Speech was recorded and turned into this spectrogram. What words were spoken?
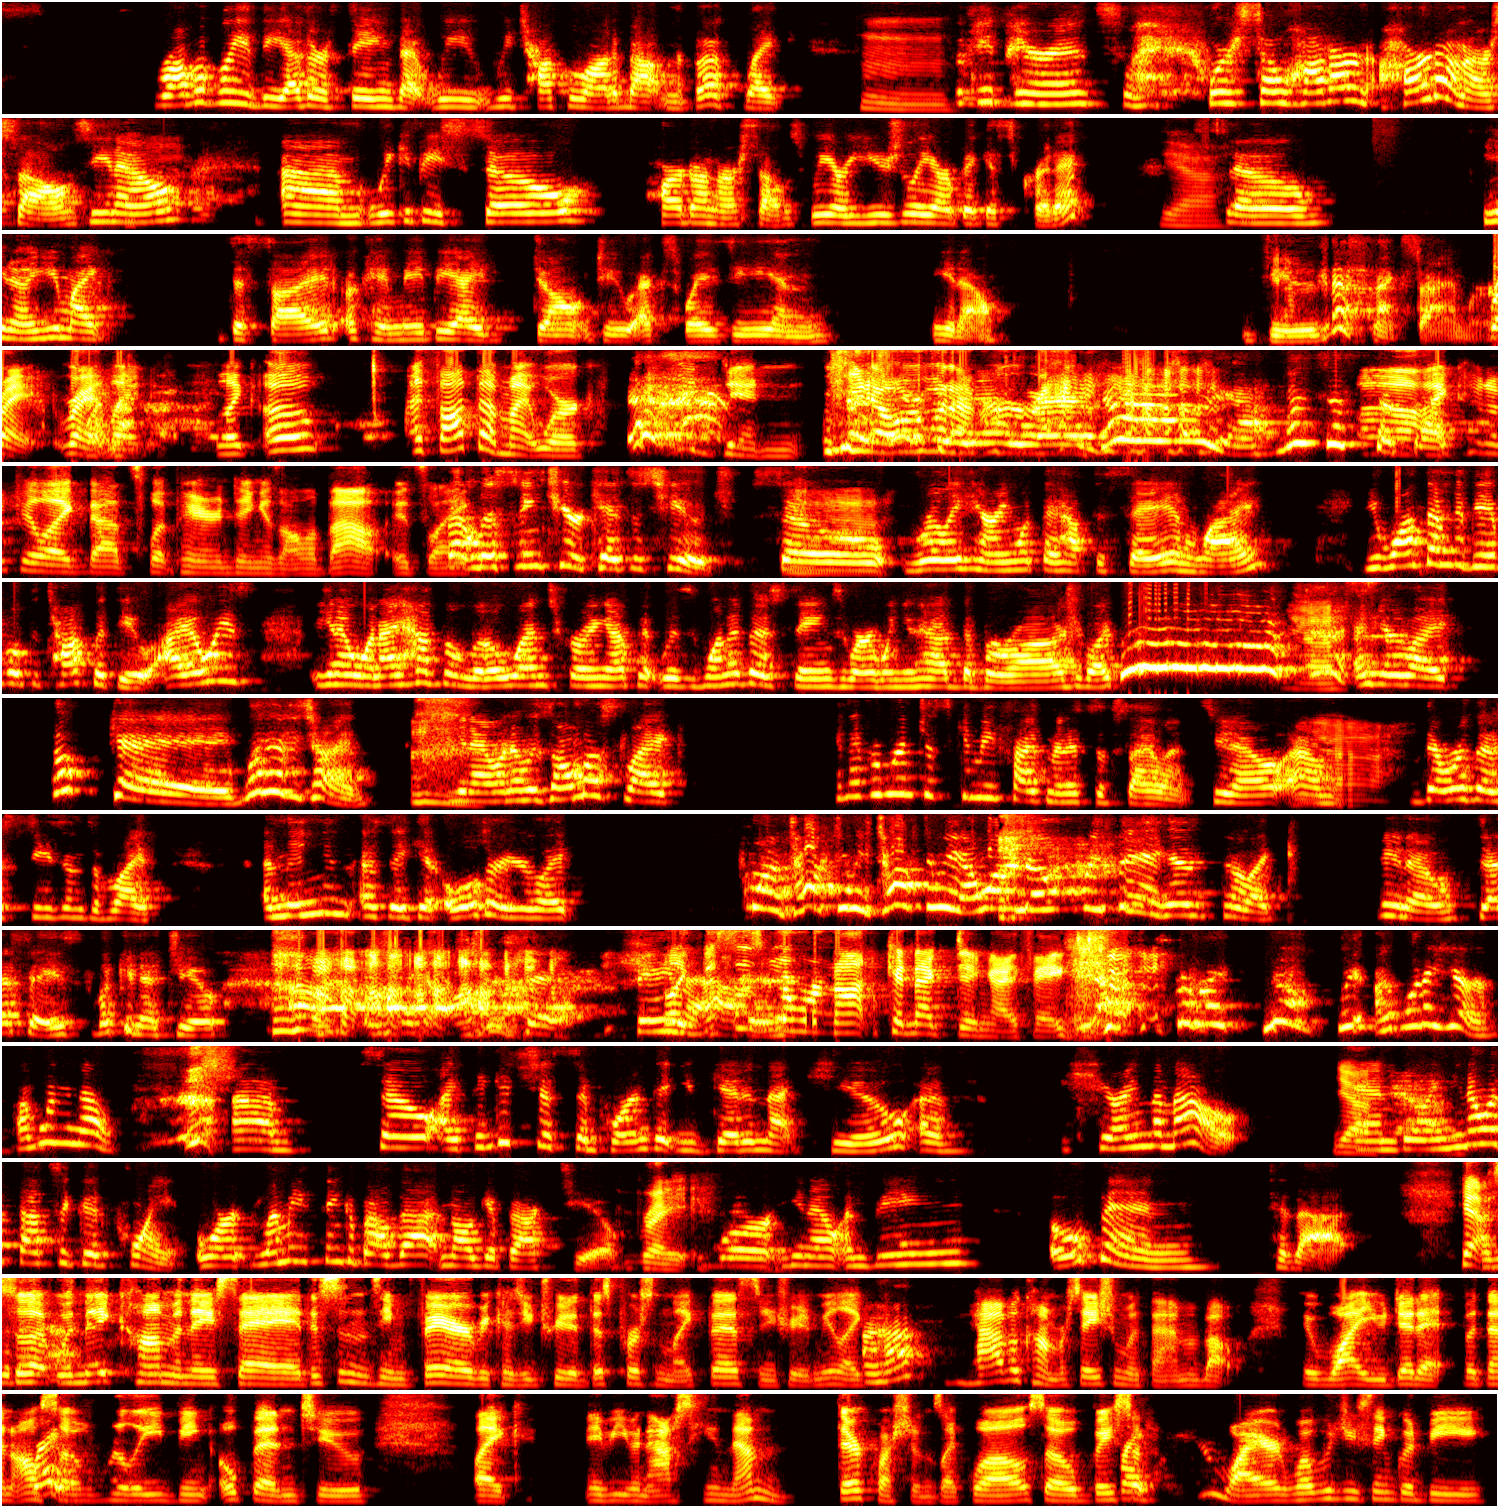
probably the other thing that we, we talk a lot about in the book. Like, Hmm. okay, parents, like we're so hard on, hard on ourselves, you know, um, we could be so hard on ourselves. We are usually our biggest critic. Yeah. So, you know, you might decide, okay, maybe I don't do X, Y, Z, and you know, do this next time. Or, Right. Right. Like, like, oh, I thought that might work. It didn't. You know, or whatever. right? Yeah, yeah. Let's just Uh, I kind of feel like that's what parenting is all about. It's like, But listening to your kids is huge. So really hearing what they have to say and why. You want them to be able to talk with you. I always, you know, when I had the little ones growing up, it was one of those things where when you had the barrage of like, Yes. and you're like, okay, one at a time. you know, and it was almost like, can everyone just give me five minutes of silence? You know, um, yeah. there were those seasons of life. And then as they get older, you're like, come on, talk to me, talk to me. I want to know everything. And they're like, you know, dead face looking at you. Um, it's like like this is where we're not connecting. I think. They're like, no, wait, I want to hear. I want to know. Um, so I think it's just important that you get in that queue of hearing them out yeah. and going, you know what, that's a good point. Or let me think about that and I'll get back to you. right. Or, you know, and being open to that. Yeah. So that when they come and they say, "This doesn't seem fair because you treated this person like this and you treated me like," Uh-huh. have a conversation with them about why you did it, but then also really being open to, like, maybe even asking them their questions, like, "Well, so based on how you're wired, what would you think would be,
